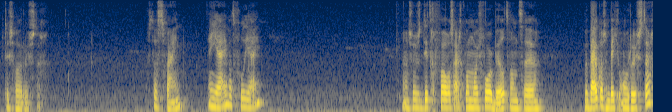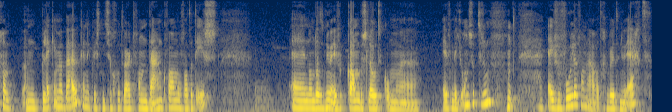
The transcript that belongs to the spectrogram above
Het is wel rustig. Dus dat is fijn. En jij, wat voel jij? Nou, zoals dit geval was eigenlijk wel een mooi voorbeeld, want uh, mijn buik was een beetje onrustig, een, een, plek in mijn buik en ik wist niet zo goed waar het vandaan kwam of wat het is. En omdat het nu even kan, besloot ik om uh, even een beetje onderzoek te doen. even voelen van, nou, wat gebeurt er nu echt?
